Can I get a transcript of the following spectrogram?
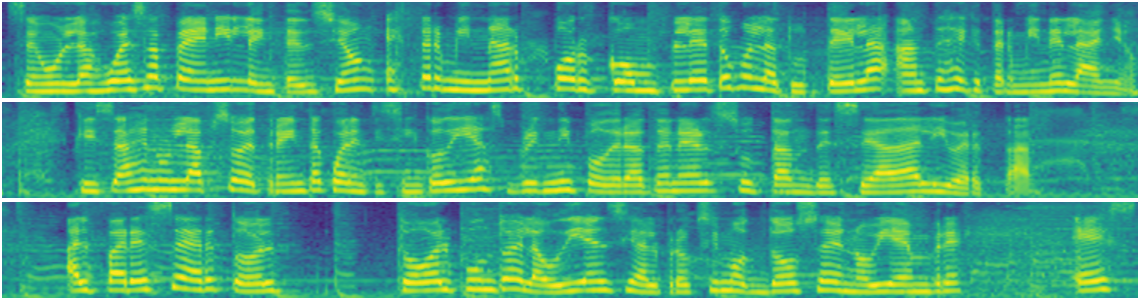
Según la jueza Penny, la intención es terminar por completo con la tutela antes de que termine el año. Quizás en un lapso de 30 a 45 días, Britney podrá tener su tan deseada libertad. Al parecer, todo el todo el punto de la audiencia el próximo 12 de noviembre es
